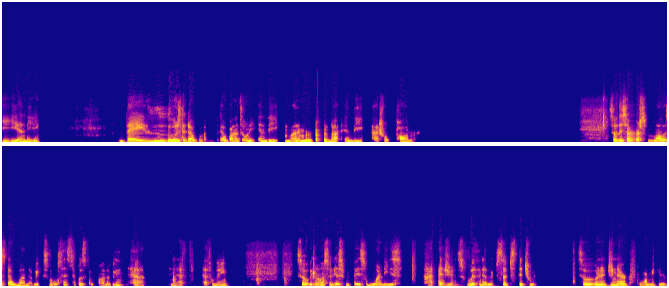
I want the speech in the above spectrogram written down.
E and E, they lose the double bond. The double bond's only in the monomer, but not in the actual polymer. So this is our smallest double bond that we, smallest and simplest double bond that we can have in eth ethylene. So we can also just replace one of these hydrogens with another substituent. So in a generic form here,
